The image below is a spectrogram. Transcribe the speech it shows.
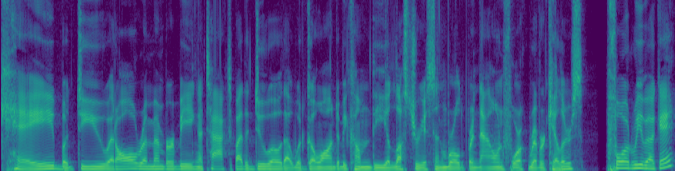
Okay, but do you at all remember being attacked by the duo that would go on to become the illustrious and world renowned Fork River Killers? Fork River qué?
